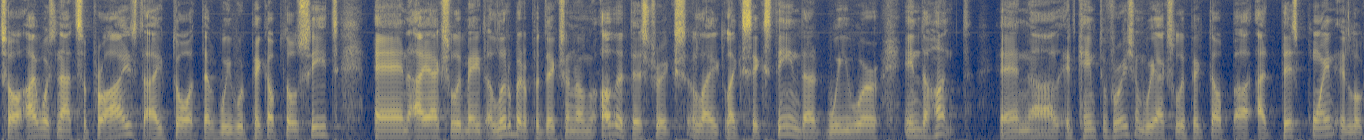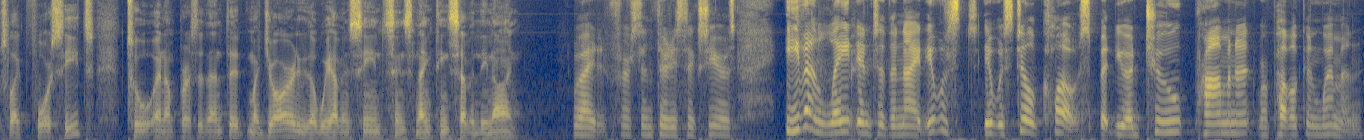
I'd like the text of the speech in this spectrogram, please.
So I was not surprised. I thought that we would pick up those seats. And I actually made a little bit of prediction on other districts, like, like 16, that we were in the hunt and uh, it came to fruition. We actually picked up, uh, at this point, it looks like four seats to an unprecedented majority that we haven't seen since 1979. Right, first in 36 years. Even late into the night, it was it was still close, but you had two prominent Republican women.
